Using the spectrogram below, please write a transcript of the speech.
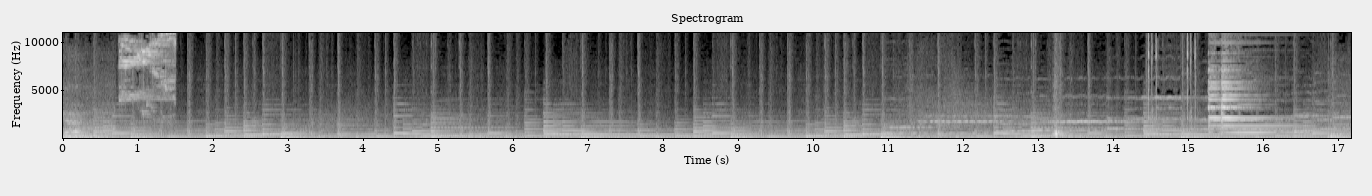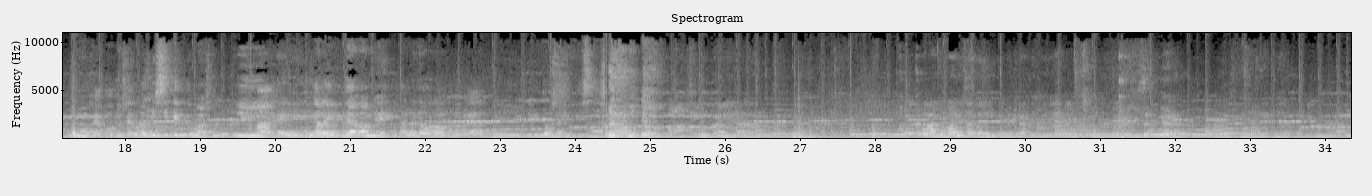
Ya. Saya udah bisikin ke Mas Menteri. Oke. Ini Karena ini di dalamnya itu kan ada orang-orang kreatif, jadi nggak usah dipisah. Pelaku pariwisata dan ekonomi kreatif ini adalah sesuatu yang bisa negara dan spesialnya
